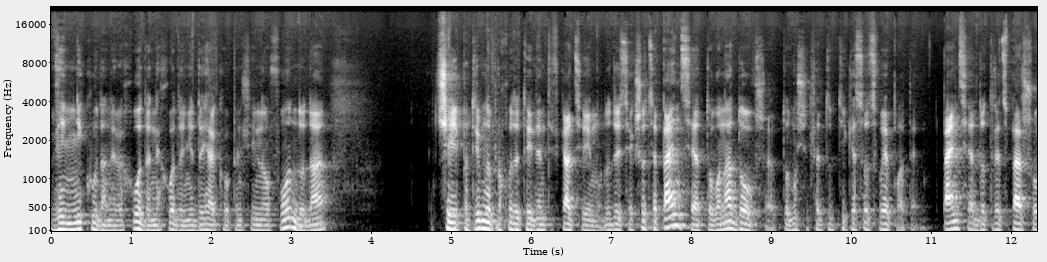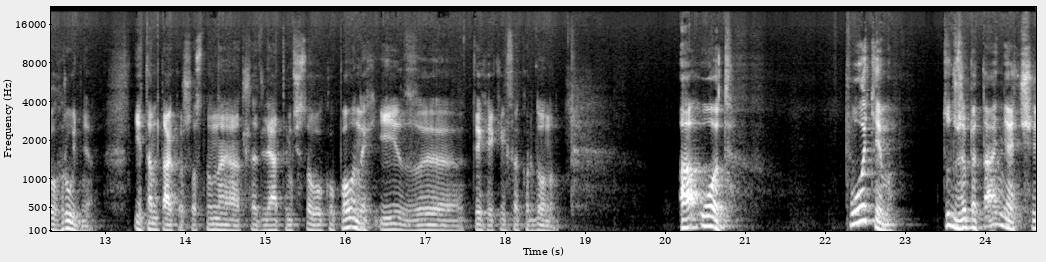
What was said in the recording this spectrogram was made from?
він нікуди не виходить, не ходить ні до якого пенсійного фонду. Да? Чи потрібно проходити ідентифікацію йому? Ну, дивіться, якщо це пенсія, то вона довша, тому що це тут тільки соцвиплати. Пенсія до 31 грудня. І там також основне це для тимчасово окупованих і з тих, яких за кордоном. А от потім тут вже питання, чи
